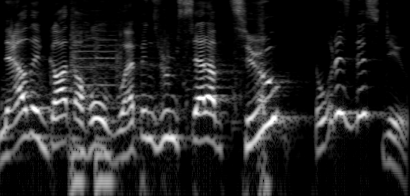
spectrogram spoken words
Now they've got the whole weapons room set up too? And what does this do?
